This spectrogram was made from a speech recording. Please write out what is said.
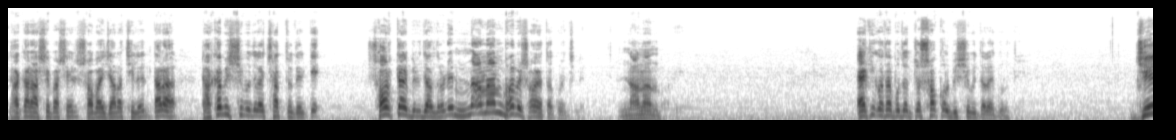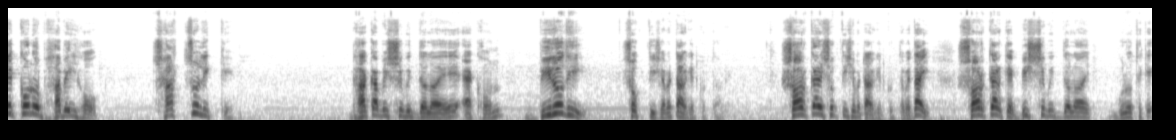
ঢাকার আশেপাশের সবাই যারা ছিলেন, তারা ঢাকা বিশ্ববিদ্যালয়ের ছাত্রদেরকে সরকার বিরোধী আন্দোলনে নানানভাবে সহায়তা করেছিলেন। নানানভাবে। একই কথা প্রযোজ্য সকল বিশ্ববিদ্যালয়গুলোতে যে কোনোভাবেই হোক, ছাত্রলীগকে ঢাকা বিশ্ববিদ্যালয়ে এখন বিরোধী শক্তি হিসেবে টার্গেট করতে হবে। সরকারি শক্তি হিসেবে টার্গেট করতে হবে। তাই সরকারকে বিশ্ববিদ্যালয়গুলো থেকে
